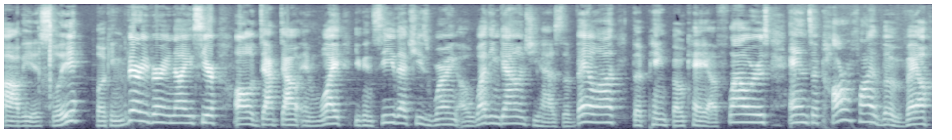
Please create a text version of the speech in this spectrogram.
obviously looking very, very nice here, all decked out in white. You can see that she's wearing a wedding gown. She has the veil on, the pink bouquet of flowers, and to clarify the veil,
